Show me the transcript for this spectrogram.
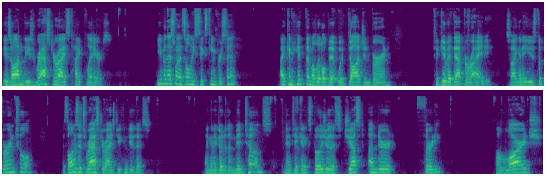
is on these rasterized type layers, even this one that's only 16%, I can hit them a little bit with dodge and burn to give it that variety. So I'm going to use the burn tool. As long as it's rasterized, you can do this. I'm going to go to the midtones. I'm going to take an exposure that's just under 30, a large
